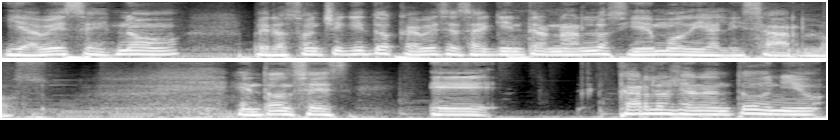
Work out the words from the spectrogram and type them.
y a veces no, pero son chiquitos que a veces hay que internarlos y hemodializarlos. Entonces, eh, Carlos Gian Antonio,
